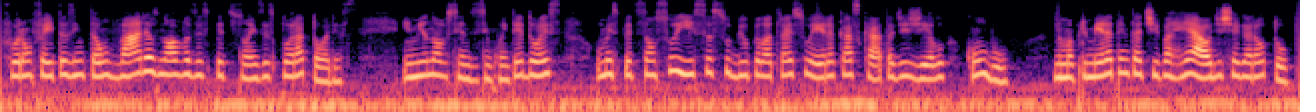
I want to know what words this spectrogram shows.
Foram feitas então várias novas expedições exploratórias. Em 1952, uma expedição suíça subiu pela traiçoeira cascata de gelo Kumbu, numa primeira tentativa real de chegar ao topo.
